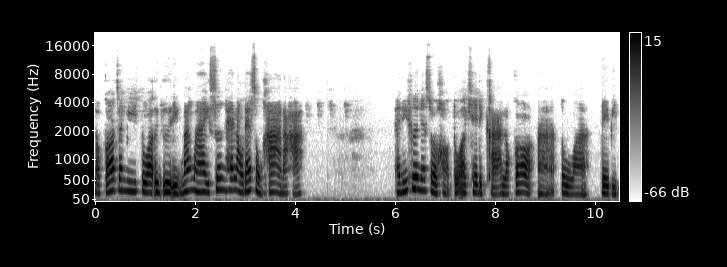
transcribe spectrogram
แล้วก็จะมีตัวอื่นๆอีกมากมาย ซึ่งให้เราได้ส่งค่านะคะ อันนี้คือในส่วนของตัวเครดิตการ์แล้วก็ตัวเดบิต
